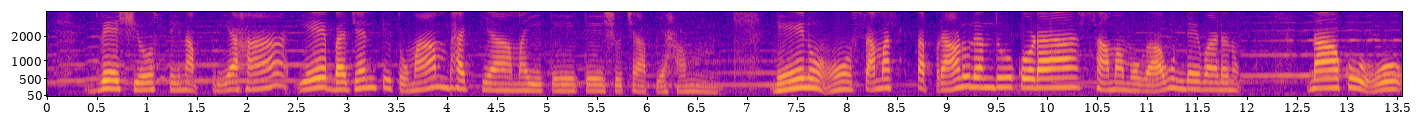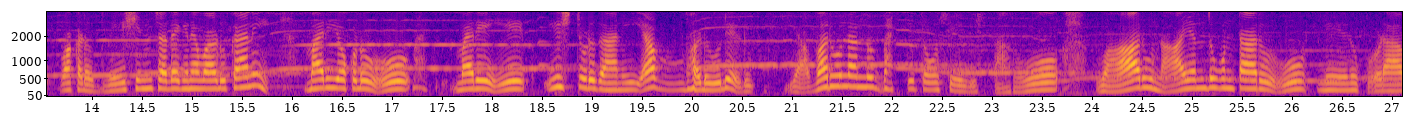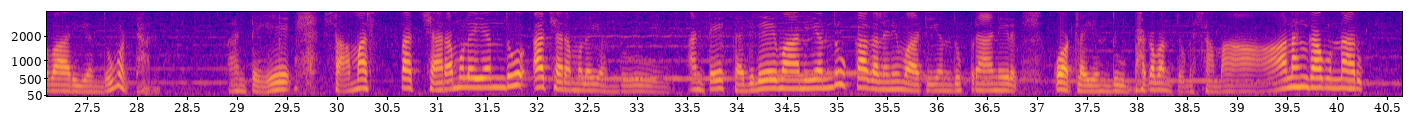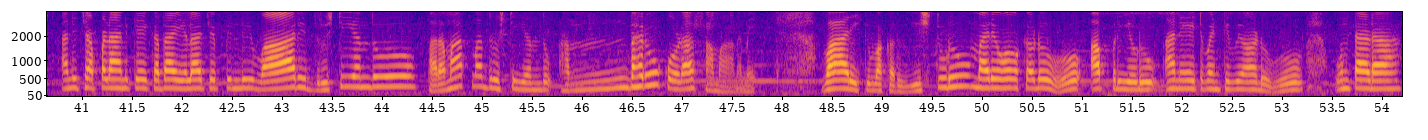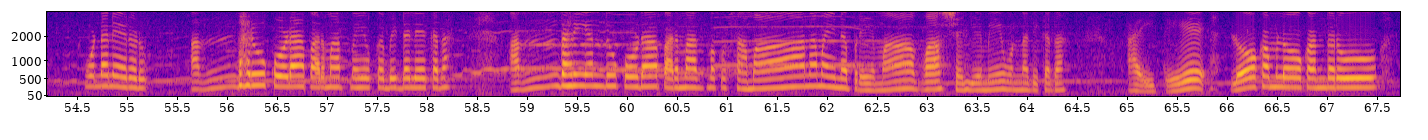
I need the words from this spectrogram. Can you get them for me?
ద్వేష్యోస్తి న ప్రియ ఏ భజంతి తుమాం భక్త్యామైతే తేషు చాప్యహం. నేను సమస్త ప్రాణులందు కూడా సమముగా ఉండేవాడను. నాకు ఒకడు ద్వేషించదగినవాడు కానీ మరి ఒకడు మరి ఇష్టుడు కానీ ఎవ్వడూ లేడు. ఎవరు నన్ను భక్తితో సేవిస్తారో వారు నా యందు ఉంటారు నేను కూడా వారి యందు ఉంటాను. అంటే సమస్త చరములయందు అచరములయందు అంటే కదిలే వాని యందు కదలని వాటి యందు ప్రాణి కోట్ల యందు భగవంతుడు సమానంగా ఉన్నారు. అని చెప్పడానికే కదా ఇలా చెప్పింది. వారి దృష్టి యందు పరమాత్మ దృష్టి ఎందు అందరూ కూడా సమానమే. వారికి ఒకరు ఇష్టుడు మరొకడు అప్రియుడు అనేటువంటి వాడు ఉంటాడా? ఉండనేరడు. అందరూ కూడా పరమాత్మ యొక్క బిడ్డలే కదా. అందరి యందు కూడా పరమాత్మకు సమానమైన ప్రేమ వాత్సల్యమే ఉన్నది కదా. అయితే లోకంలో కొందరు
